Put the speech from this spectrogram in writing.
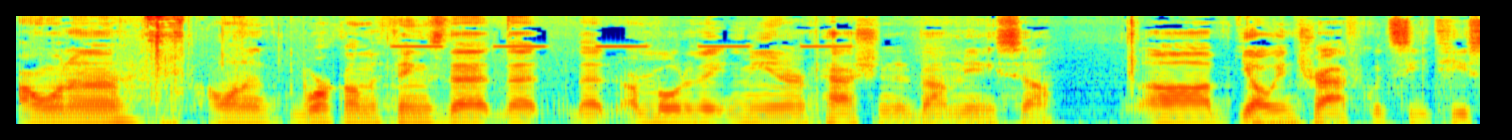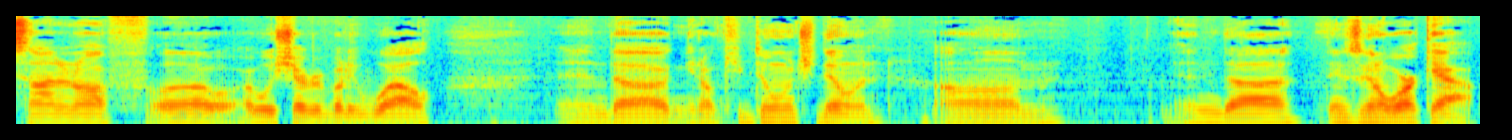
I wanna I wanna work on the things that that that are motivating me and are passionate about me. So, uh, yo, in traffic with CT signing off. Uh, I wish everybody well, and uh, you know keep doing what you're doing, um, and uh, things are gonna work out.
